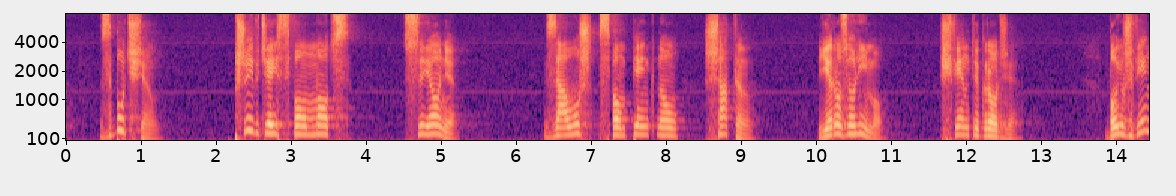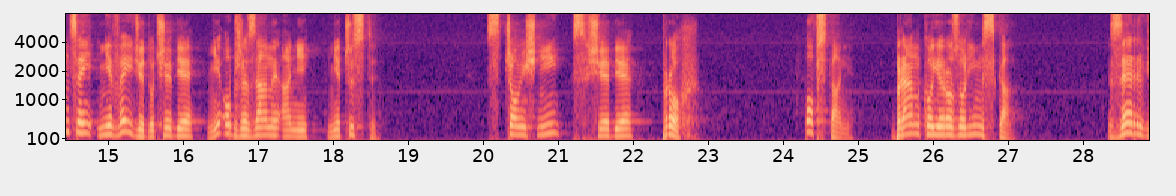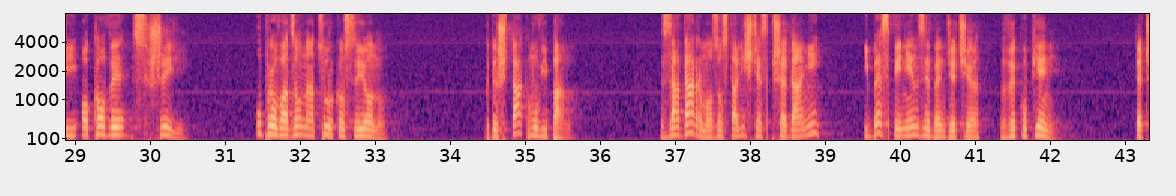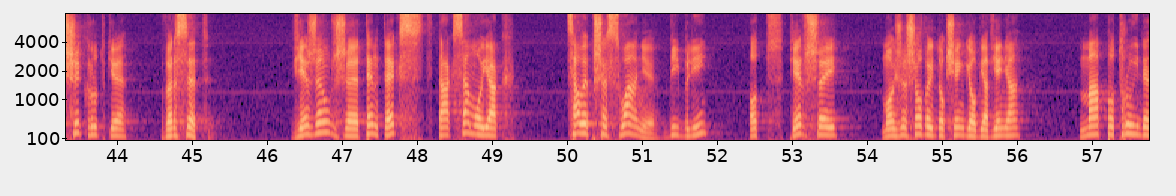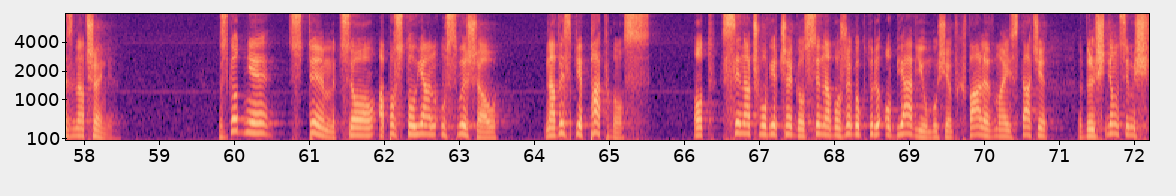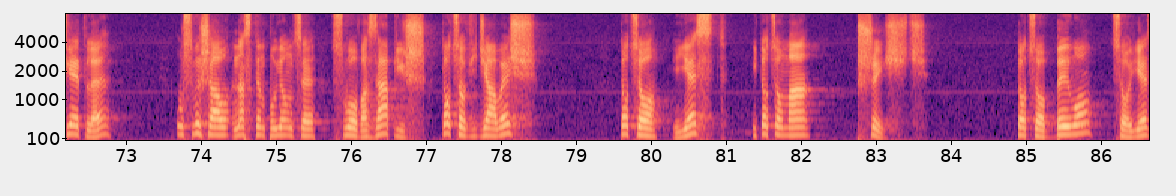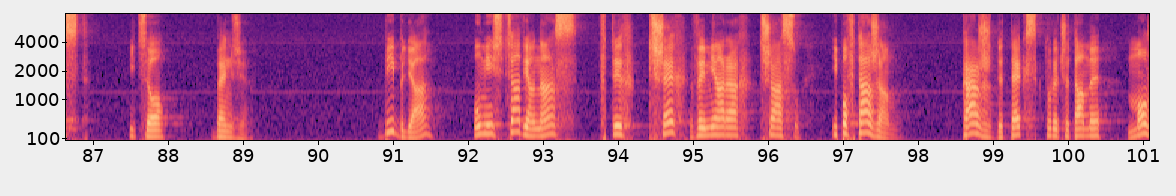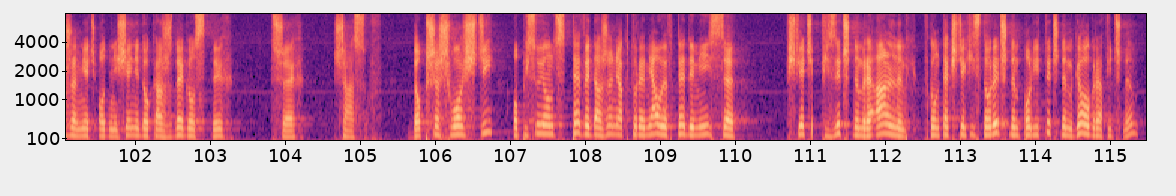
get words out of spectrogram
zbudź się, przywdziej swą moc Syjonie, załóż swą piękną szatę, Jerozolimo, święty grodzie, bo już więcej nie wejdzie do ciebie nieobrzezany ani nieczysty. Strząśnij z siebie proch. Powstań, branko jerozolimska, zerwij okowy z szyi, uprowadzona córko Syjonu. Gdyż tak mówi Pan, za darmo zostaliście sprzedani i bez pieniędzy będziecie wykupieni. Te trzy krótkie wersety. Wierzę, że ten tekst, tak samo jak całe przesłanie Biblii od pierwszej Mojżeszowej do Księgi Objawienia ma potrójne znaczenie. Zgodnie z tym, co apostoł Jan usłyszał na wyspie Patmos od Syna Człowieczego, Syna Bożego, który objawił mu się w chwale, w majestacie, w lśniącym świetle, usłyszał następujące słowa. Zapisz to, co widziałeś, to, co jest i to, co ma przyjść. To, co było, co jest i co będzie. Biblia umiejscawia nas w tych trzech wymiarach czasu. I powtarzam, każdy tekst, który czytamy, może mieć odniesienie do każdego z tych trzech czasów. Do przeszłości, opisując te wydarzenia, które miały wtedy miejsce w świecie fizycznym, realnym, w kontekście historycznym, politycznym, geograficznym.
